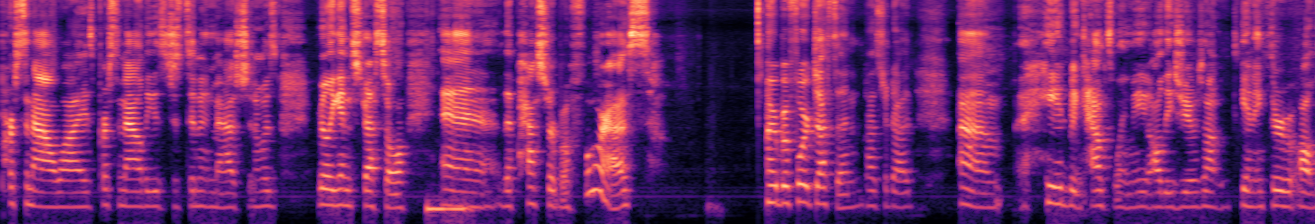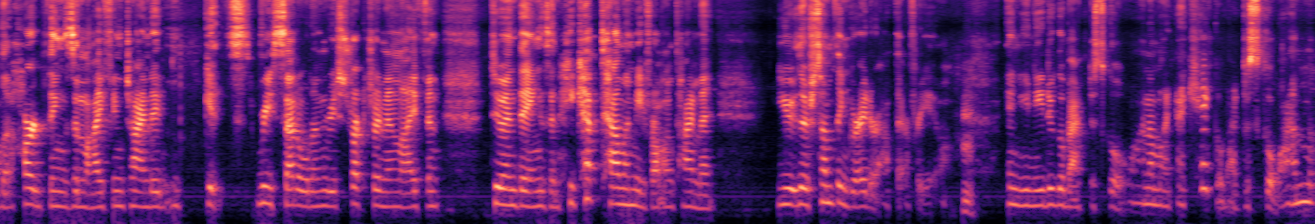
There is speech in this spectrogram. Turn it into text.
personnel wise personalities just didn't match and it was really getting stressful and the pastor before us or before Justin, Pastor Doug, um, he had been counseling me all these years on getting through all the hard things in life and trying to get resettled and restructured in life and doing things. And he kept telling me for a long time that you there's something greater out there for you, Hmm. And you need to go back to school. And I'm like, I can't go back to school. I'm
